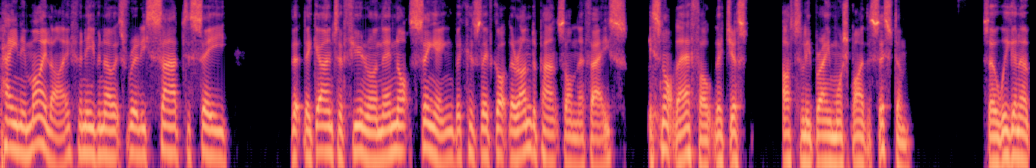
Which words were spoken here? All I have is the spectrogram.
pain in my life, and even though it's really sad to see that they're going to a funeral and they're not singing because they've got their underpants on their face, it's not their fault. They're just utterly brainwashed by the system. So we're gonna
